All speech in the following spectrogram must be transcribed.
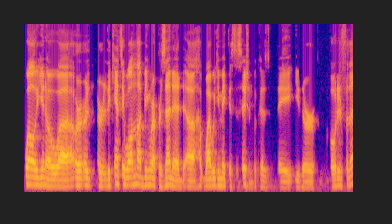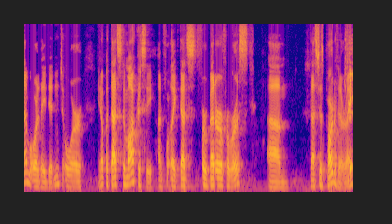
well, you know, uh, or, or, they can't say, well, I'm not being represented. Uh, why would you make this decision? Because they either voted for them or they didn't, or you know. But that's democracy. Like that's for better or for worse. Um, that's just part of it, right?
